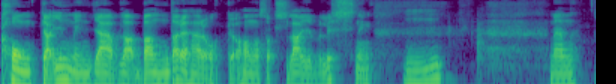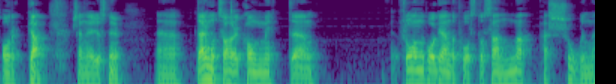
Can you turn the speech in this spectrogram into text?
konka in min jävla bandare här och ha någon sorts live-lyssning. Mm. Men orka känner jag just nu. Eh, däremot så har det kommit eh, från, vågar jag ändå påstå, samma person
